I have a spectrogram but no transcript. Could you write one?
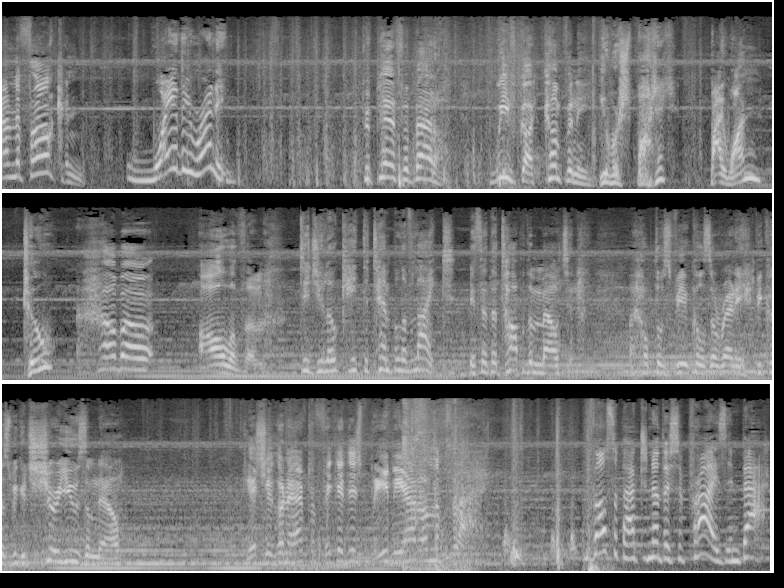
Hey, found the Falcon. Why are they running? Prepare for battle. We've got company. You were spotted? By one? Two? How about all of them? Did you locate the Temple of Light? It's at the top of the mountain. I hope those vehicles are ready, because we could sure use them now. Guess you're gonna have to figure this baby out on the fly. We've also packed another surprise in back.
